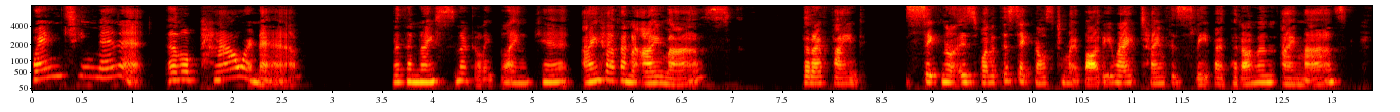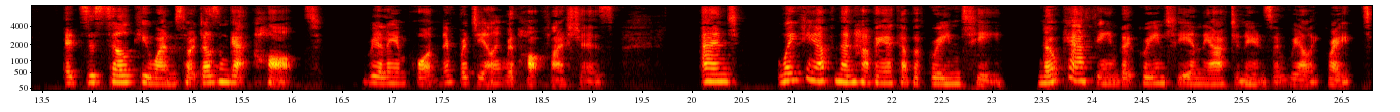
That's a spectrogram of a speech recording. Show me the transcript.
20 minute little power nap with a nice snuggly blanket. I have an eye mask that I find signal is one of the signals to my body, right? Time for sleep. I put on an eye mask. It's a silky one, so it doesn't get hot really important if we're dealing with hot flashes. And waking up and then having a cup of green tea. No caffeine, but green tea in the afternoons are really great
